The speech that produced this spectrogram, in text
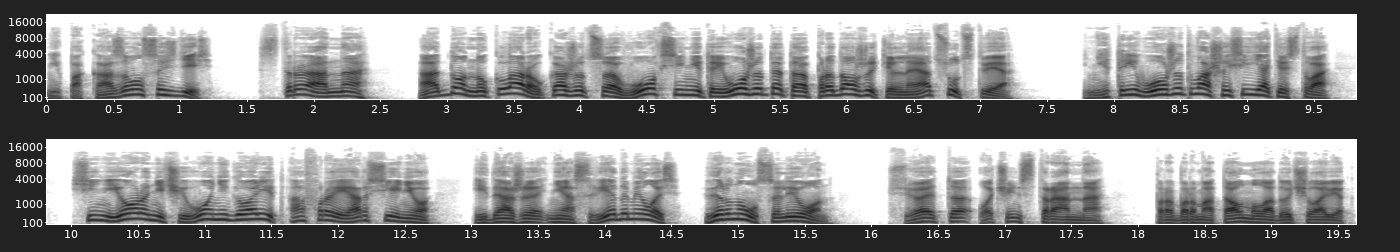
не показывался здесь. — Странно. А Донну Клару, кажется, вовсе не тревожит это продолжительное отсутствие. — Не тревожит ваше сиятельство. Сеньора ничего не говорит о Фрей Арсенио, и даже не осведомилась, вернулся ли он. — Все это очень странно, — пробормотал молодой человек.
